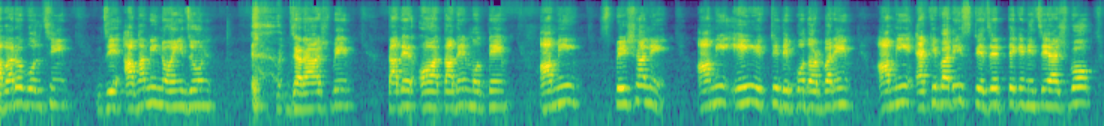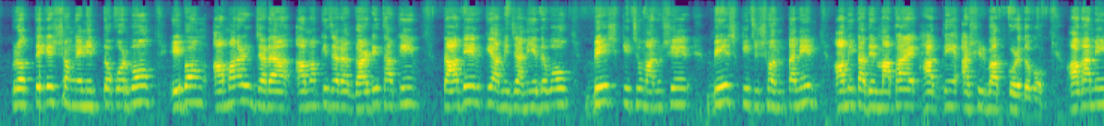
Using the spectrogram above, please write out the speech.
আবারও বলছি যে আগামী নয় জন যারা আসবে তাদের তাদের মধ্যে আমি স্পেশালি আমি এই একটি দিব্য দরবারে, আমি একেবারেই স্টেজের থেকে নিচে আসব, প্রত্যেকের সঙ্গে নৃত্য করব এবং আমার যারা, আমাকে যারা গার্ডে থাকে, তাদেরকে আমি জানিয়ে দেব, বেশ কিছু মানুষের, বেশ কিছু সন্তানের আমি তাদের মাথায় হাত দিয়ে আশীর্বাদ করে দেব। আগামী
